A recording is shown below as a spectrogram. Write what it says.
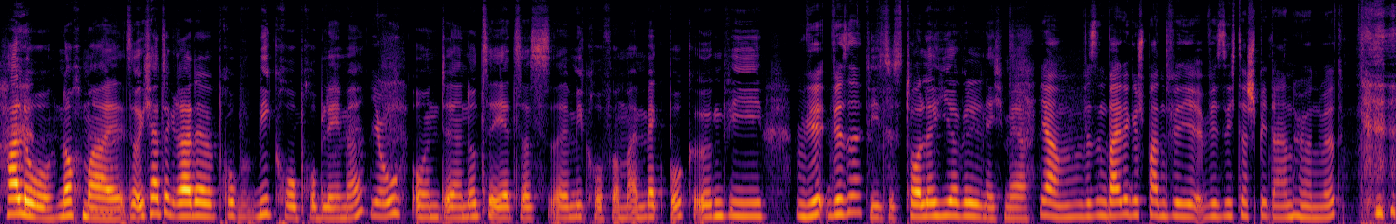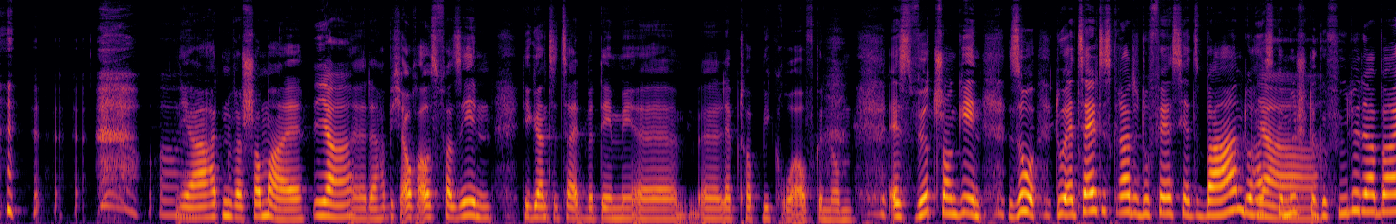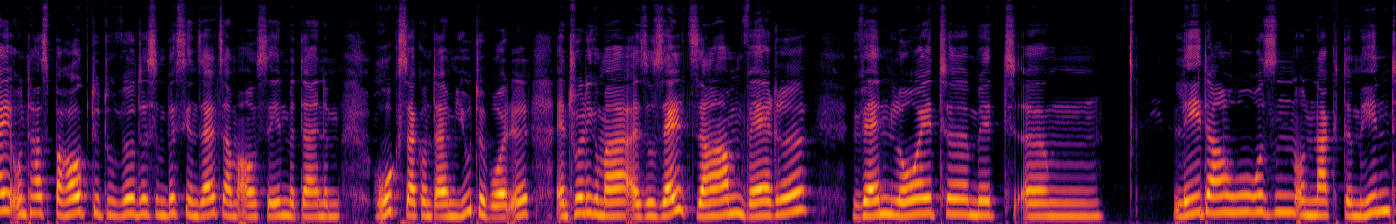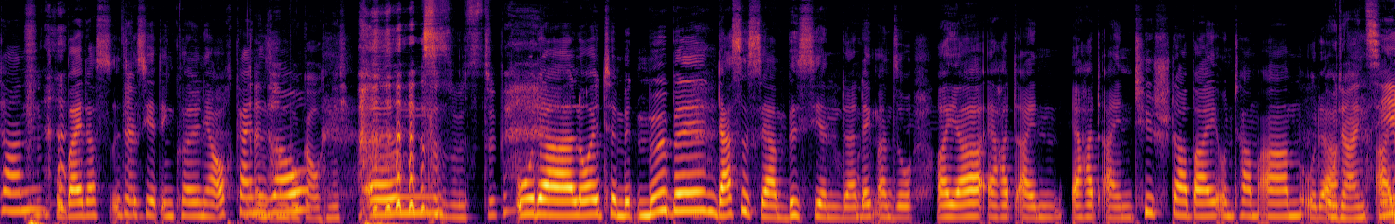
hallo, nochmal. So, ich hatte gerade Pro Mikroprobleme Jo, und äh, nutze jetzt das äh, Mikro von meinem MacBook. Irgendwie wir, wir sind, dieses tolle hier will nicht mehr. ja, wir sind beide gespannt, wie, wie sich das später anhören wird. Ja, hatten wir schon mal. Ja, Äh, da habe ich auch aus Versehen die ganze Zeit mit dem äh, äh, Laptop-Mikro aufgenommen. Es wird schon gehen. So, du erzähltest gerade, du fährst jetzt Bahn, du hast Ja. gemischte Gefühle dabei und hast behauptet, du würdest ein bisschen seltsam aussehen mit deinem Rucksack und deinem Jutebeutel. Entschuldige mal, also seltsam wäre, wenn Leute mit ähm, Lederhosen und nacktem Hintern, wobei das interessiert in Köln ja auch keine in Sau. Hamburg auch nicht. Ähm, oder Leute mit Möbeln, das ist ja ein bisschen, dann denkt man so, ah ja, er hat einen, er hat einen Tisch dabei unterm Arm oder, Oder ein ah Zebra.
